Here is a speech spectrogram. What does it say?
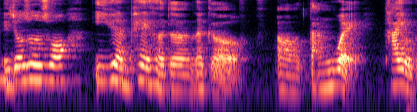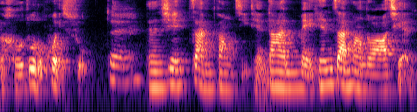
也就是说，医院配合的那个呃单位，它有个合作的会所，对，但是先暂放几天，当然每天暂放都要钱。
